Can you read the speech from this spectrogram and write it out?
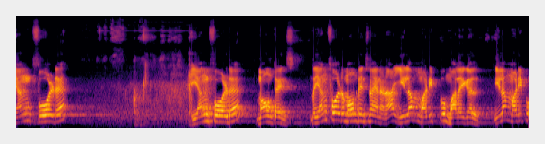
Young fold young fold mountains இந்த யங் ஃபோல்டு மவுண்டைன்ஸ்னா என்னன்னா இளம் மடிப்பு மலைகள். இளம் மடிப்பு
